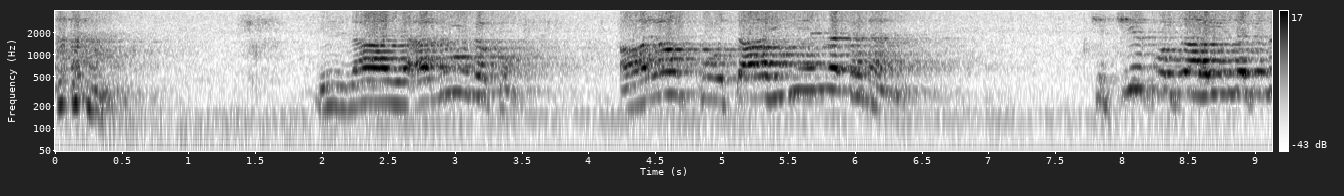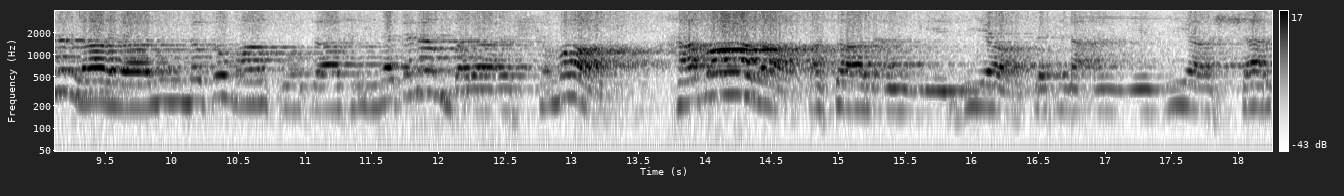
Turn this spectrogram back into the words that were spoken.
لا یعلونکم آیا کوتاہی نکنن. چچی کوتاہی نکنن؟ لا یعلونکم آیا کوتاہی نکنن. برا شما خبالا قصاد انگیزیا فتنہ انگیزیا، شر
